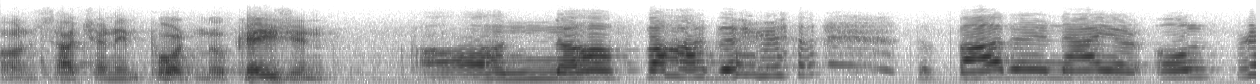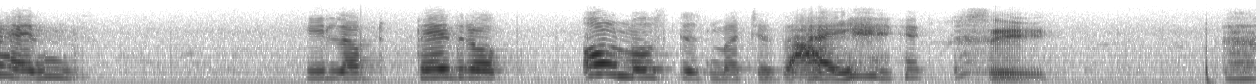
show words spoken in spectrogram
on such an important occasion. Oh, no, Father. The father and I are old friends. He loved Pedro almost as much as I. See. Uh,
